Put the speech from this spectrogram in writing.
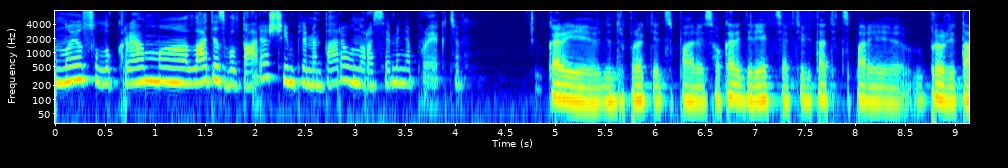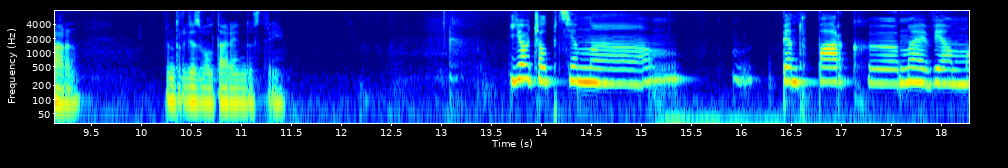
noi o să lucrăm la dezvoltarea și implementarea unor asemenea proiecte. Care dintre proiecte îți pare, sau care direcție, activitate îți pare prioritară pentru dezvoltarea industriei? Eu cel puțin pentru parc noi avem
